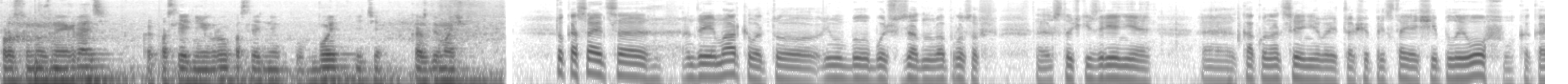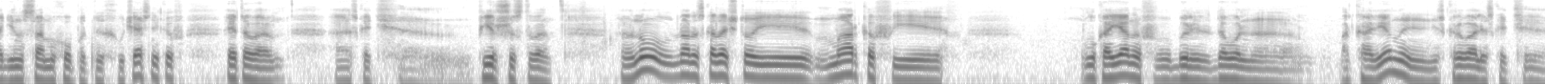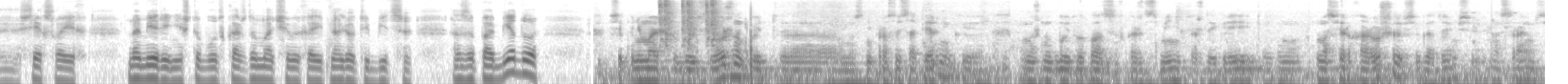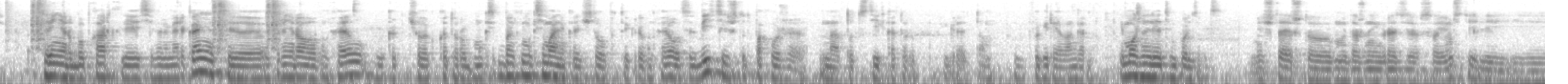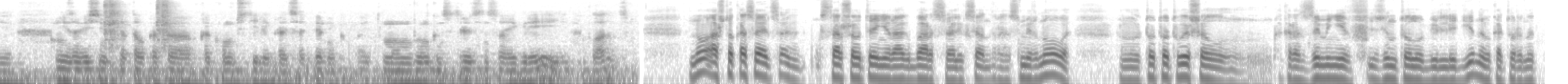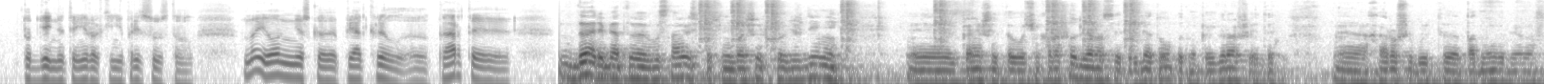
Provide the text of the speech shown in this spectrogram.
просто нужно играть, как последнюю игру, последний бой идти, каждый матч. Что касается Андрея Маркова, то ему было больше задано вопросов э, с точки зрения, э, как он оценивает вообще предстоящий плей-офф, как один из самых опытных участников этого, э, сказать, э, пиршества. Ну, надо сказать, что и Марков, и Лукаянов были довольно откровенны, не скрывали, сказать, э, всех своих намерений, что будут в каждом матче выходить на лед и биться за победу. Все понимают, что будет сложно, будет э, у нас непростой соперник, и нужно будет выкладываться в каждой смене, в каждой игре, и поэтому атмосфера хорошая, все готовимся, настраиваемся. Тренер Боб Хартли североамериканец, и тренировал в НХЛ, как человек, у которого макс- максимальное количество опыта игры в НХЛ. Видите ли что-то похожее на тот стиль, который играет там в игре «Авангард»? И можно ли этим пользоваться? Я считаю, что мы должны играть в своем стиле, и вне зависимости от того, как, в каком стиле играет соперник. Поэтому мы будем концентрироваться на своей игре и вкладываться. Ну, а что касается старшего тренера Акбарса Александра Смирнова, э, то тот вышел, как раз заменив Зентолу Беллидинова, который на тот день на тренировке не присутствовал. Ну и он несколько приоткрыл э, карты. Да, ребята восстановились после небольших повреждений. Э, Конечно, это очень хорошо для нас. Это ребята опытно поигравшие. Это э, хороший будет э, подмога для нас.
